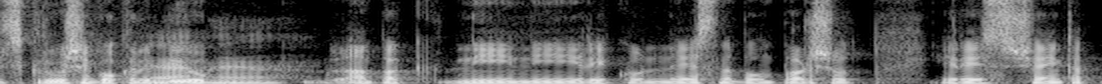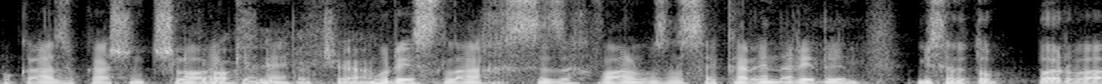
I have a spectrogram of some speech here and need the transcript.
skrušen, kot je Ja, bil, ja. ampak ni, ni rekel, ne, jaz ne bom prišel, je res še enkrat pokazal, kakšen človek je. Profi Ne. Pač, ja. Mu res lahko se zahvalimo za vse, kar je naredil. In mislim, da je to prva,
